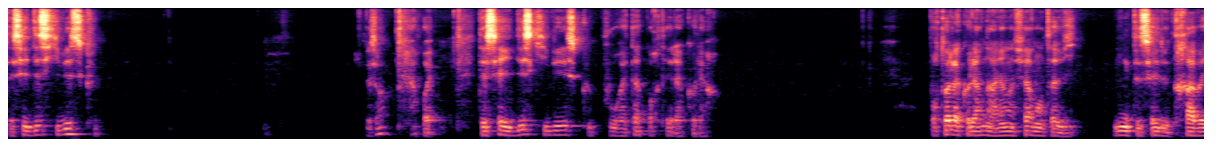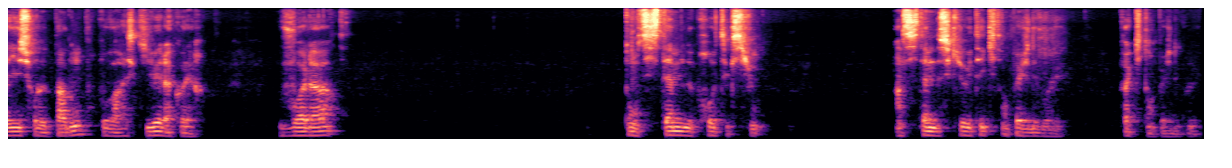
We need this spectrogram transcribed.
Tu essaies d'esquiver ce que c'est ça? Ouais, tu essayes d'esquiver ce que pourrait t'apporter la colère. Pour toi, la colère n'a rien à faire dans ta vie. Donc tu essayes de travailler sur le pardon pour pouvoir esquiver la colère. Voilà ton système de protection. Un système de sécurité qui t'empêche d'évoluer. Enfin, qui t'empêche d'évoluer.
